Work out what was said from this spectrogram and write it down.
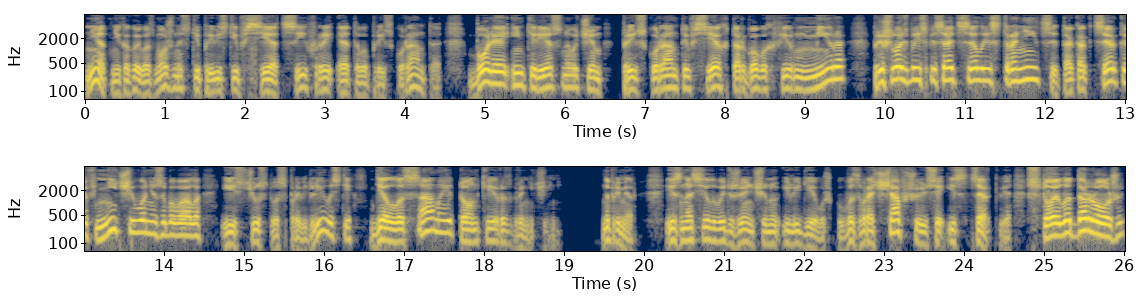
Нет никакой возможности привести все цифры этого прескуранта, более интересного, чем прескуранты всех торговых фирм мира, пришлось бы исписать целые страницы, так как церковь ничего не забывала и из чувства справедливости делала самые тонкие разграничения. Например, изнасиловать женщину или девушку, возвращавшуюся из церкви, стоило дороже,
